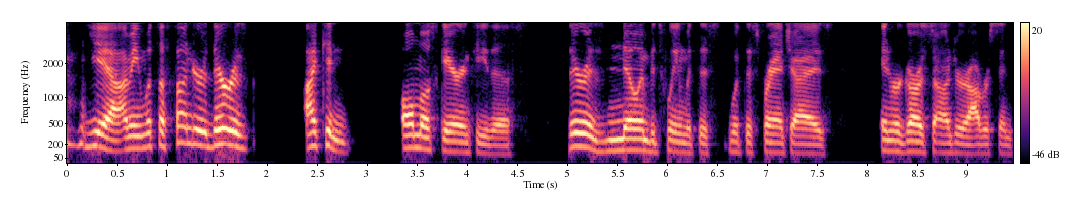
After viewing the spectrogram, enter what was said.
yeah, I mean, with the Thunder, there is I can almost guarantee this. There is no in between with this with this franchise in regards to Andre Roberson.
